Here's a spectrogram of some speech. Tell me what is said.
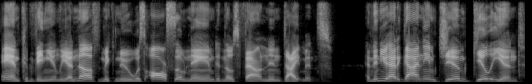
And conveniently enough, McNew was also named in those Fountain indictments. And then you had a guy named Jim Gilliland.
